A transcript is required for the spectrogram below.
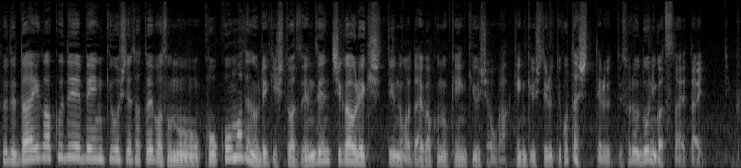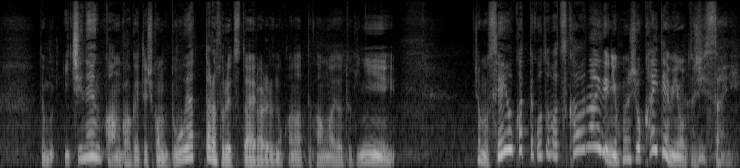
それで大学で勉強して例えばその高校までの歴史とは全然違う歴史っていうのが大学の研究者が研究してるっていうことは知ってるってそれをどうにか伝えたいっていう。でも1年間かけてしかもどうやったらそれ伝えられるのかなって考えた時にじゃあもう西洋化って言葉使わないで日本史を書いてみようと実際に。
